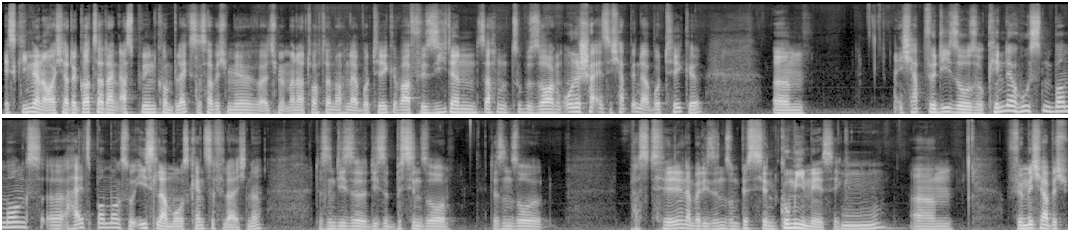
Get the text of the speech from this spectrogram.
es ging dann auch. Ich hatte Gott sei Dank Aspirin-Komplex. Das habe ich mir, als ich mit meiner Tochter noch in der Apotheke war, für sie dann Sachen zu besorgen. Ohne Scheiß, ich habe in der Apotheke, ähm, ich habe für die so, so Kinderhustenbonbons, äh, Halsbonbons, so Islamos, kennst du vielleicht, ne? Das sind diese, diese bisschen so, das sind so Pastillen, aber die sind so ein bisschen gummimäßig. Mhm. Ähm, für mich habe ich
